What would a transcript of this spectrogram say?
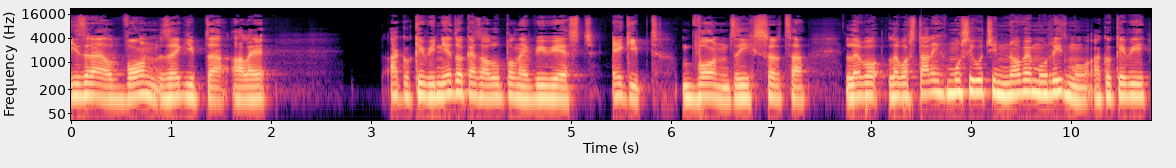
Izrael von z Egypta, ale ako keby nedokázal úplne vyviesť Egypt von z ich srdca lebo, lebo stále ich musí učiť novému rytmu, ako keby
